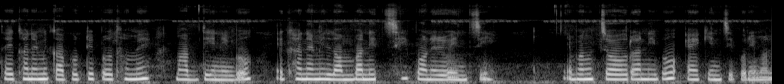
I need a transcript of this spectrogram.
তো এখানে আমি কাপড়টি প্রথমে মাপ দিয়ে নিব। এখানে আমি লম্বা নিচ্ছি পনেরো ইঞ্চি এবং চওড়া নিব এক ইঞ্চি পরিমাণ।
